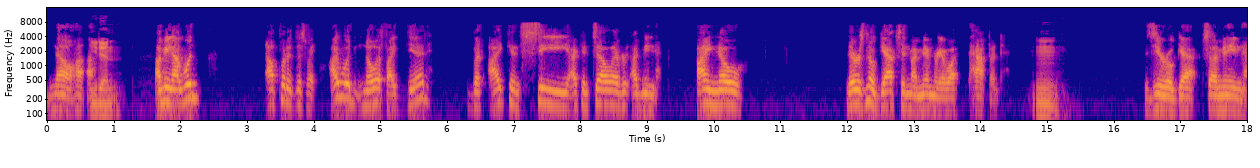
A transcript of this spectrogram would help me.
No, uh-uh. You didn't. I mean I wouldn't. I'll put it this way: I wouldn't know if I did, but I can see, I can tell every. I mean, I know there was no gaps in my memory of what happened. Mm. zero gaps. I mean,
